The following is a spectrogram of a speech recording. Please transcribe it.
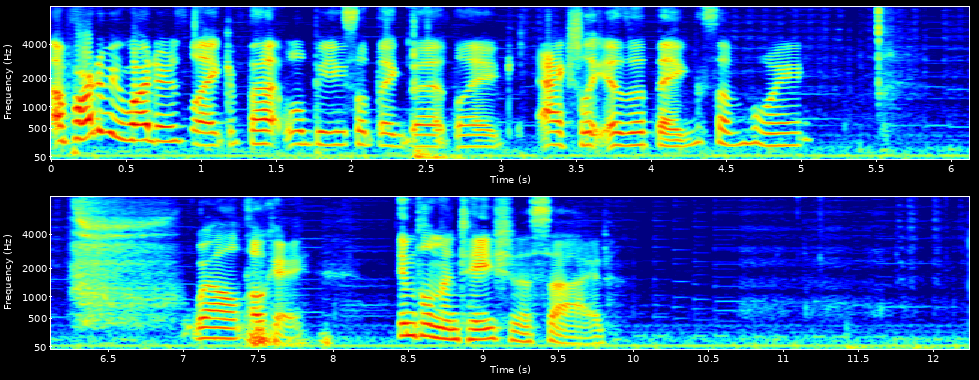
a part of me wonders, like, if that will be something that like actually is a thing some point. Well, okay. implementation aside,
